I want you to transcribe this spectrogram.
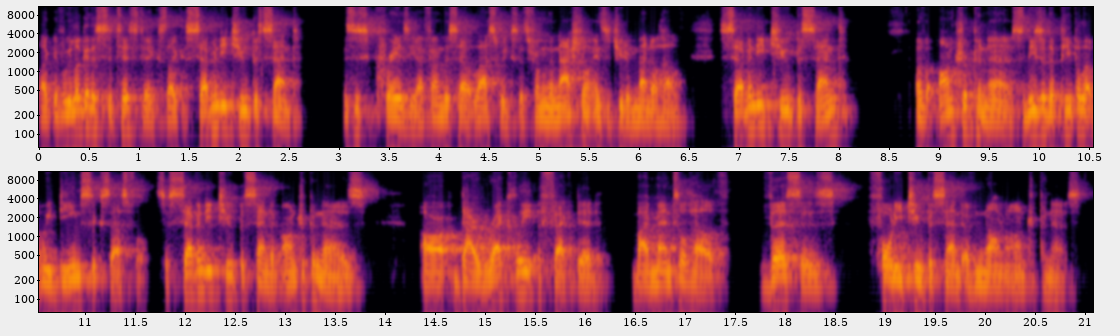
Like if we look at the statistics, like 72% this is crazy. I found this out last week. So it's from the National Institute of Mental Health. 72% of entrepreneurs, so these are the people that we deem successful. So 72% of entrepreneurs are directly affected by mental health versus 42% of non entrepreneurs.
